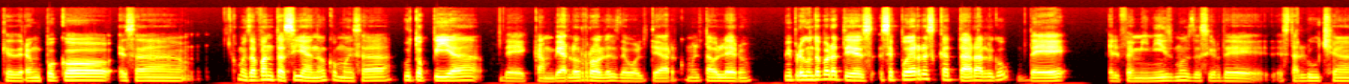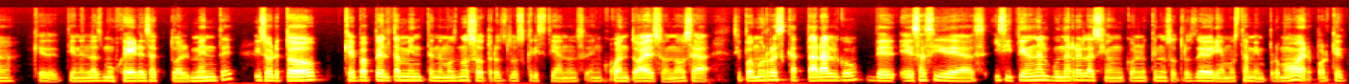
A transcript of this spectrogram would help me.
que era un poco esa, como esa fantasía, ¿no? Como esa utopía de cambiar los roles, de voltear como el tablero. Mi pregunta para ti es, ¿se puede rescatar algo de el feminismo, es decir, de esta lucha que tienen las mujeres actualmente y sobre todo qué papel también tenemos nosotros los cristianos en cuanto a eso, ¿no? O sea, si podemos rescatar algo de esas ideas y si tienen alguna relación con lo que nosotros deberíamos también promover, porque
